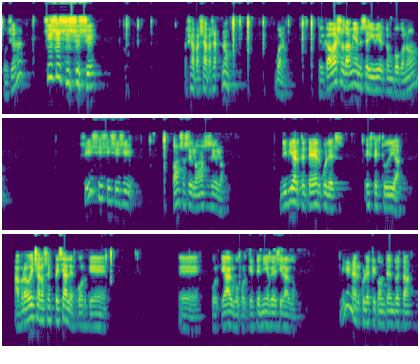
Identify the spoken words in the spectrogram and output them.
¿Funciona? Sí, sí, sí, sí, sí. Para allá, para allá, para allá. No. Bueno, el caballo también se divierte un poco, ¿no? Sí, sí, sí, sí, sí. Vamos a seguirlo, vamos a seguirlo. Diviértete, Hércules. Este es tu día. Aprovecha los especiales porque... Eh, porque algo, porque tenía que decir algo. Miren Hércules qué contento está.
